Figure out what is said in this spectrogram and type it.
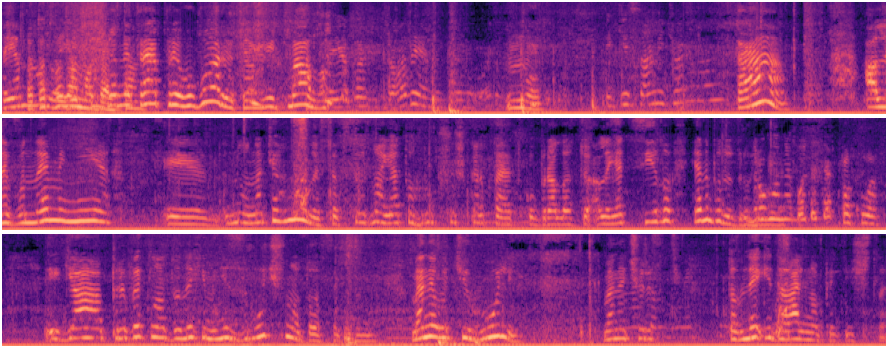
Та я Та мало, то твоя вже модель, не так. треба приговорити, а їх мало. Я кажу, правда, я не переговорю. Ну. Такі самі чорні? Так, але вони мені е, ну, натягнулися все одно. Я то грубшу шкарпетку брала, то- але я ціло, я не буду другу. Другу не будете? пакувати. Я привикла до них і мені зручно досить. У мене оті гулі, в мене через то вони ідеально підійшли.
